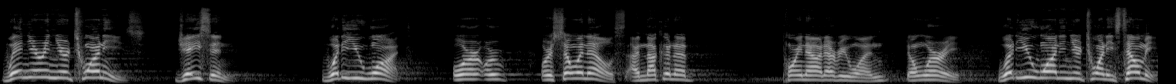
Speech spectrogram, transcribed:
When you're in your 20s, Jason, what do you want? Or, or, or someone else. I'm not going to point out everyone. Don't worry. What do you want in your 20s? Tell me.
